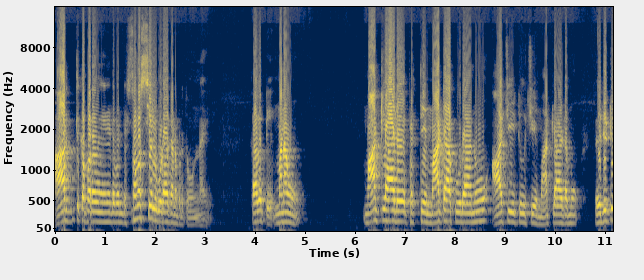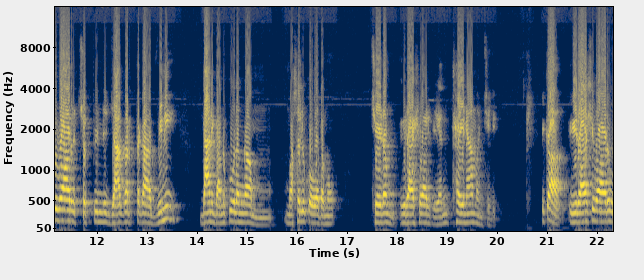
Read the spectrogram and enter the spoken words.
ఆర్థికపరమైనటువంటి సమస్యలు కూడా కనపడుతూ ఉన్నాయి. కాబట్టి మనం మాట్లాడే ప్రతి మాట కూడాను ఆచితూచి మాట్లాడటము ఎదుటివారు చెప్పింది జాగ్రత్తగా విని దానికి అనుకూలంగా మసలుకోవటము చేయడం ఈ రాశి వారికి ఎంతైనా మంచిది. ఇక ఈ రాశి వారు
